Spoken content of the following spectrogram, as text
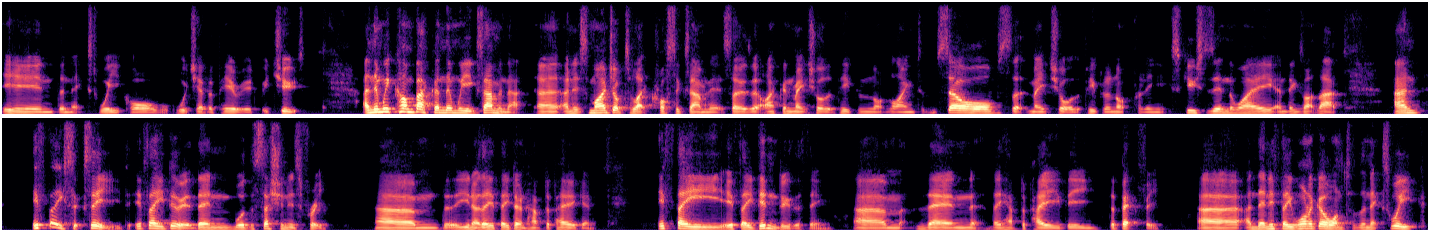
in the next week or whichever period we choose and then we come back and then we examine that. Uh, and it's my job to like cross examine it so that i can make sure that people are not lying to themselves that make sure that people are not putting excuses in the way and things like that. And if they succeed if they do it then well the session is free. Um the, you know they, they don't have to pay again. If they if they didn't do the thing um then they have to pay the the bet fee. Uh, and then if they want to go on to the next week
